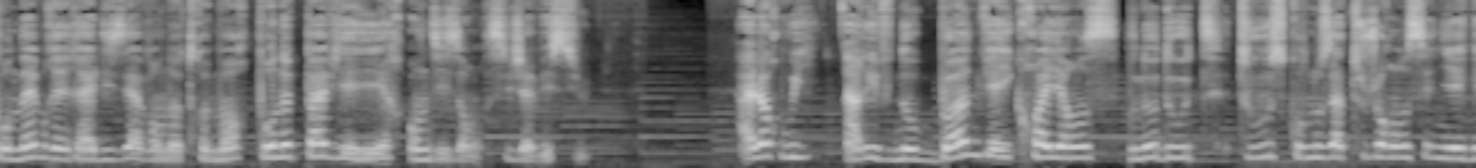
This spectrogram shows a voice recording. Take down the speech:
qu'on aimerait réaliser avant notre mort pour ne pas vieillir en disant si j'avais su. Alors oui, arrivent nos bonnes vieilles croyances, nos doutes, tout ce qu'on nous a toujours enseigné.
